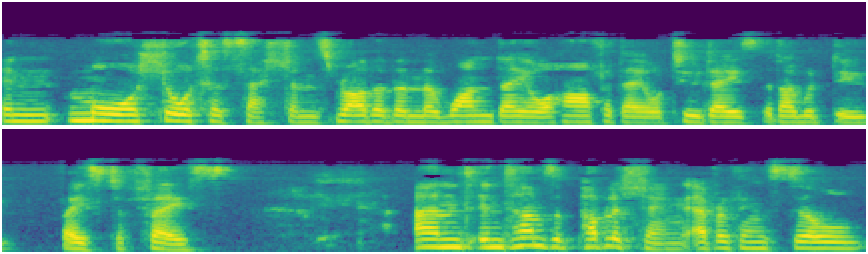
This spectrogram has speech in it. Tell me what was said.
in more shorter sessions rather than the one day or half a day or two days that I would do face to face. And in terms of publishing, everything's still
